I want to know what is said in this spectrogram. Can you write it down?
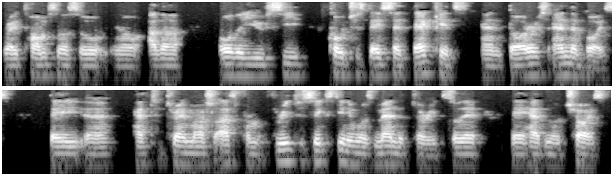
Ray Thompson, also you know other older UFC coaches. They said their kids and daughters and their boys they uh, had to train martial arts from three to sixteen. It was mandatory, so they they had no choice.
